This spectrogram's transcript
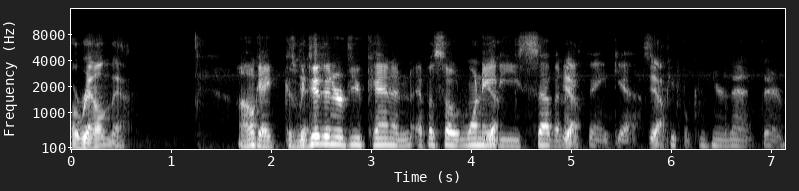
around that. Okay, because we Yeah. did interview Ken in episode 187, I think. Yeah, so Yeah. people can hear that there.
